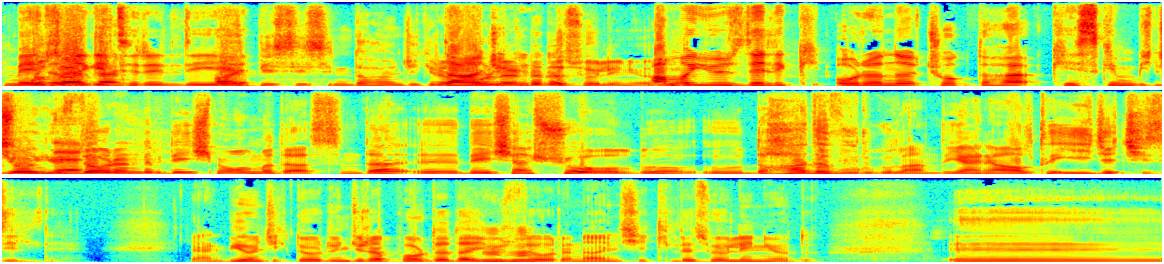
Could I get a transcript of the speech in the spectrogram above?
meydana o getirildiği. IPCC'nin daha önceki daha raporlarında önceki, da söyleniyordu. Ama yüzdelik oranı çok daha keskin biçimde. Yok yüzde oranında bir değişme olmadı aslında. Değişen şu oldu daha da vurgulandı yani altı iyice çizildi. Yani bir önceki dördüncü raporda da yüzde oranı aynı şekilde söyleniyordu. Ee,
